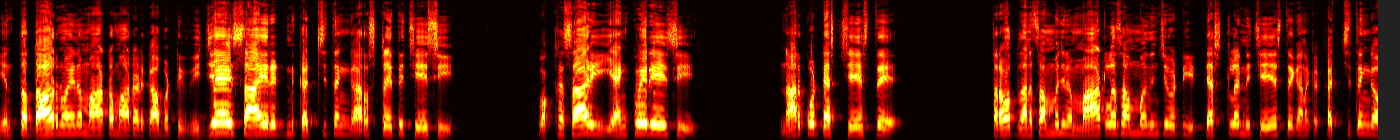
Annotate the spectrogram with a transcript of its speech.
ఇంత దారుణమైన మాట మాట్లాడు కాబట్టి విజయసాయి రెడ్డిని ఖచ్చితంగా అరెస్ట్ అయితే చేసి ఒక్కసారి ఎంక్వైరీ చేసి నార్కో టెస్ట్ చేస్తే తర్వాత దానికి సంబంధించిన మాటలకు సంబంధించి బట్టి ఈ టెస్టులన్నీ చేస్తే కనుక ఖచ్చితంగా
